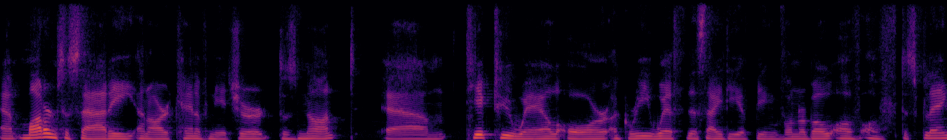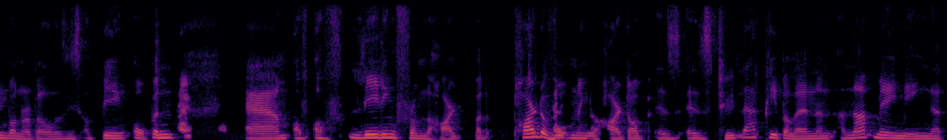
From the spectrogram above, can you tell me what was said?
Um, modern society and our kind of nature does not um, take too well or agree with this idea of being vulnerable, of of displaying vulnerabilities, of being open, right. um, of of leading from the heart. But part of opening your heart up is is to let people in, and and that may mean that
